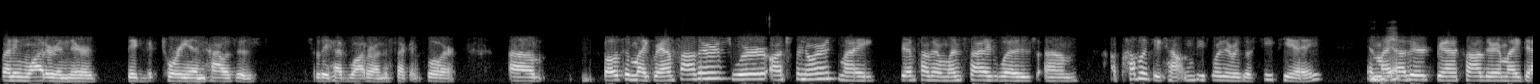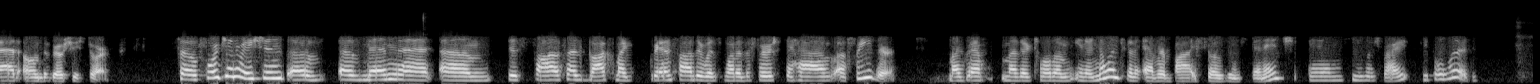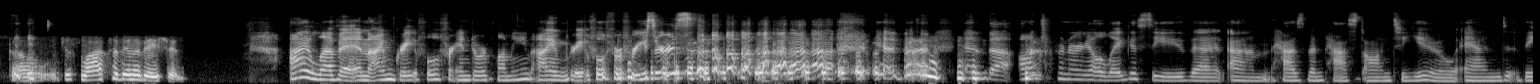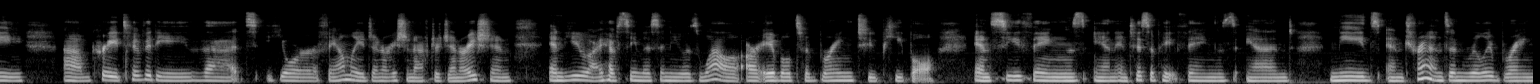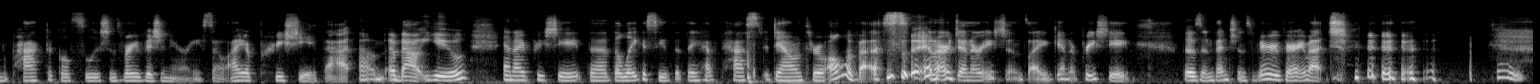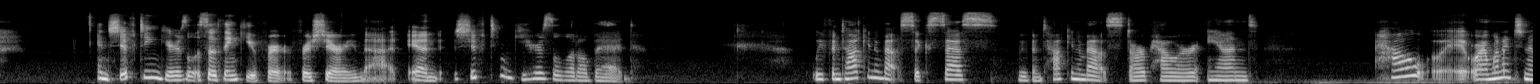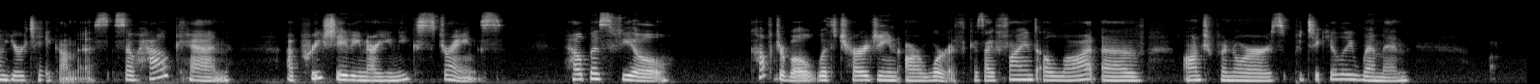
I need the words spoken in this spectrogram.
running water in their big Victorian houses, so they had water on the second floor. Um, both of my grandfathers were entrepreneurs. My grandfather on one side was um, a public accountant before there was a CPA, and mm-hmm. my other grandfather and my dad owned the grocery store. So four generations of, of men that um, just saw outside the box. My grandfather was one of the first to have a freezer. My grandmother told him, you know, no one's going to ever buy frozen spinach, and he was right. People would. So just lots of innovation. I love it, and I'm grateful for indoor plumbing. I am grateful for freezers and, and, the entrepreneurial legacy that um, has been passed on to you, and the um, creativity that your family, generation after generation, and you, I have seen this in you as well, are able to bring to people and see things and anticipate things and needs and trends, and really bring practical solutions. Very visionary visionary. So I appreciate that um, about you, and I appreciate the the legacy that they have passed down through all of us in our generations. I again appreciate those inventions very very much. and shifting gears, so thank you for for sharing that. And shifting gears a little bit, we've been talking about success. We've been talking about star power and how, or I wanted to know your take on this. So, how can appreciating our unique strengths help us feel comfortable with charging our worth? Because I find a lot of entrepreneurs, particularly women,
